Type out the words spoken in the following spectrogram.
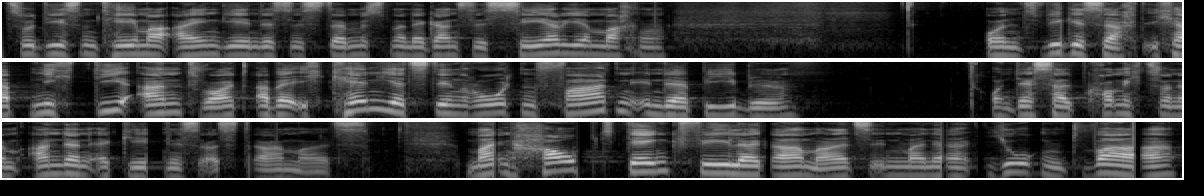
zu diesem Thema eingehen. Das ist, da müssen wir eine ganze Serie machen. Und wie gesagt, ich habe nicht die Antwort, aber ich kenne jetzt den roten Faden in der Bibel und deshalb komme ich zu einem anderen Ergebnis als damals. Mein Hauptdenkfehler damals in meiner Jugend war,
